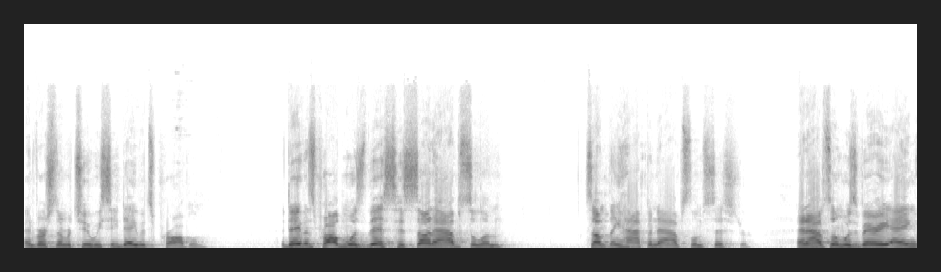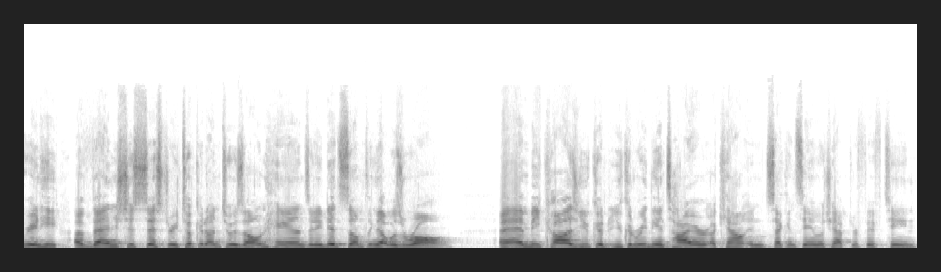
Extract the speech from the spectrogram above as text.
and verse number two, we see David's problem. David's problem was this his son Absalom, something happened to Absalom's sister. And Absalom was very angry and he avenged his sister. He took it unto his own hands and he did something that was wrong. And because you could, you could read the entire account in 2 Samuel chapter 15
